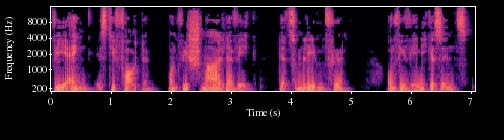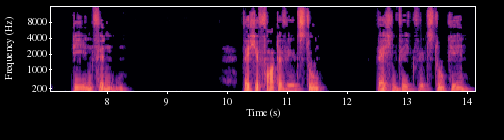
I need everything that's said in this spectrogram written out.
Wie eng ist die Pforte und wie schmal der Weg, der zum Leben führt, und wie wenige sind's, die ihn finden. Welche Pforte wählst du? Welchen Weg willst du gehen?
